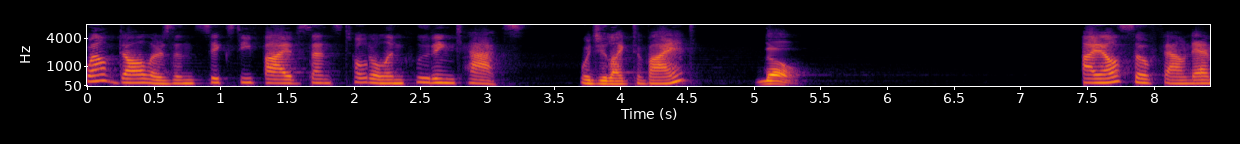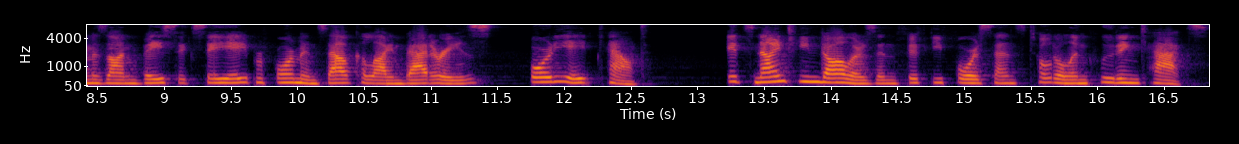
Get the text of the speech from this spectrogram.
$12.65 total including tax. Would you like to buy it? No. I also found Amazon Basics AA Performance Alkaline Batteries, 48 count. It's $19.54 total including tax.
